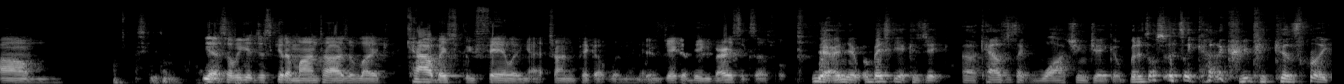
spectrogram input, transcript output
um, excuse me. Yeah, so we get just get a montage of like Cal basically failing at trying to pick up women, and Jacob being very successful. Yeah, and yeah, well, basically, yeah, because Jake, uh, Cal's just like watching Jacob, but it's also it's like kind of creepy because like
